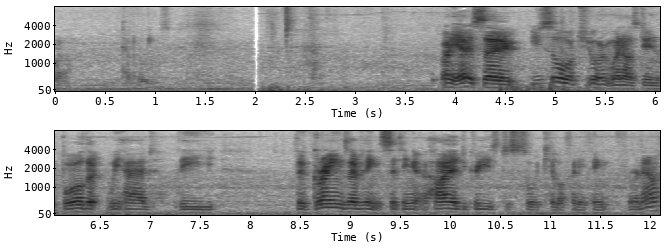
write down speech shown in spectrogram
Well, couple of weeks. Rightio, so you saw when I was doing the boil that we had the the grains, everything sitting at higher degrees just sort of kill off anything for an hour.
